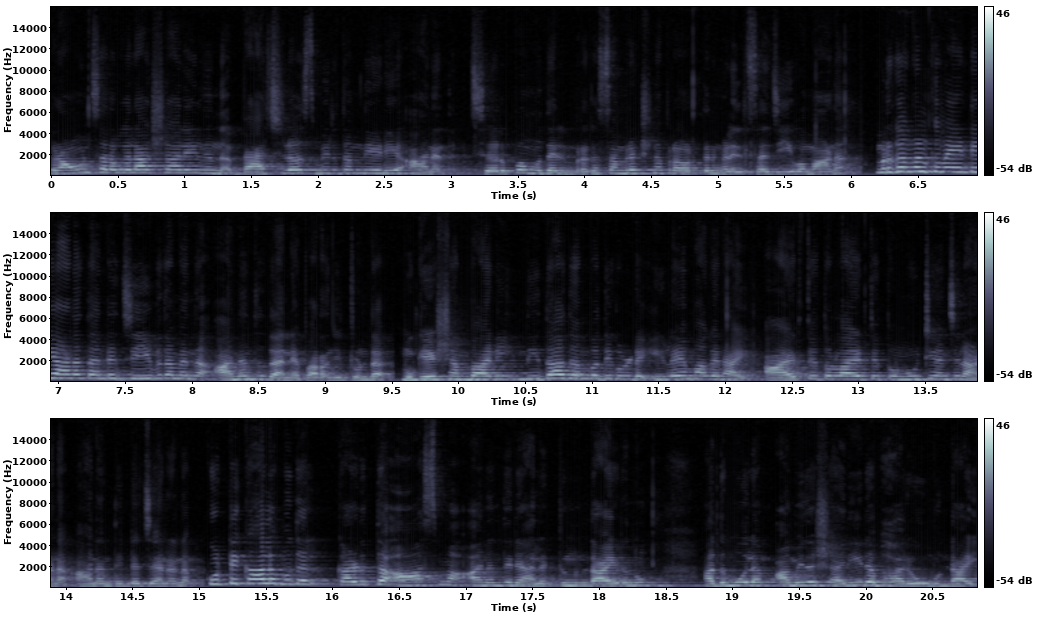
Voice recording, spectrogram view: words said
ബ്രൗൺ സർവകലാശാലയിൽ നിന്ന് ബാച്ചിലേഴ്സ് ബിരുദം നേടിയ ആനന്ദ് ചെറുപ്പം മുതൽ മൃഗസംരക്ഷണ പ്രവർത്തനങ്ങളിൽ സജീവമാണ്. മൃഗങ്ങൾക്ക് വേണ്ടിയാണ് തന്റെ ജീവിതമെന്ന് അനന്ത് തന്നെ പറഞ്ഞിട്ടുണ്ട്. മുകേഷ് അംബാനി നിത ദമ്പതികളുടെ ഇളയ മകനായി ആയിരത്തി തൊള്ളായിരത്തി തൊണ്ണൂറ്റിയഞ്ചിലാണ് ആനന്ദിന്റെ ജനനം. കുട്ടിക്കാലം മുതൽ കടുത്ത ആസ്മ അനന്തിനെ അലട്ടുന്നുണ്ടായിരുന്നു. അതുമൂലം അമിത ശരീരഭാരവും ഉണ്ടായി.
